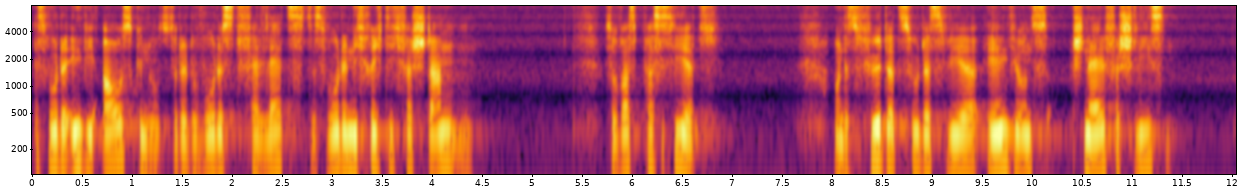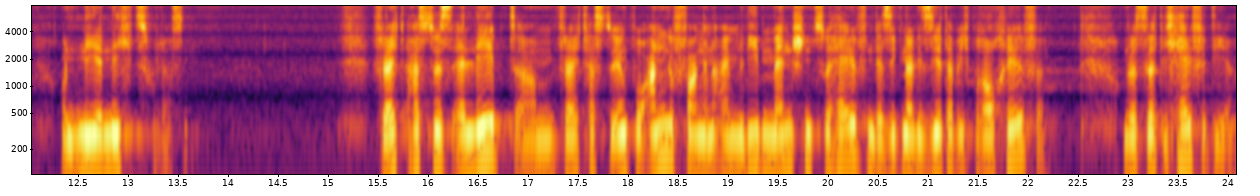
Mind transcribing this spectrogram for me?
es wurde irgendwie ausgenutzt oder du wurdest verletzt, es wurde nicht richtig verstanden. So was passiert. Und es führt dazu, dass wir irgendwie uns schnell verschließen und Nähe nicht zulassen. Vielleicht hast du es erlebt, ähm, vielleicht hast du irgendwo angefangen, einem lieben Menschen zu helfen, der signalisiert hat, ich brauche Hilfe. Und du hast gesagt, ich helfe dir.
